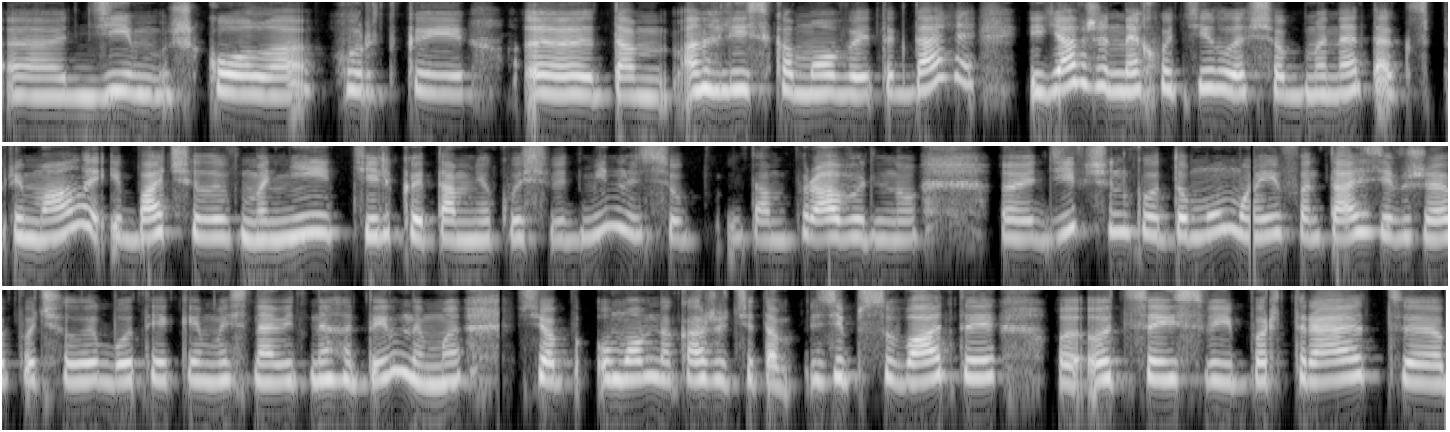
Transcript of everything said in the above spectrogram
е, дім, школа, гуртки, там англійська мова і так далі. І я вже не хотіла, щоб мене так сприймали і бачили в мені тільки там якусь відмінницю, там правильну дівчинку. Тому мої фантазії вже почали бути якимись навіть негативними, щоб, умовно кажучи, там зіпсувати оцей свій портрет е,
